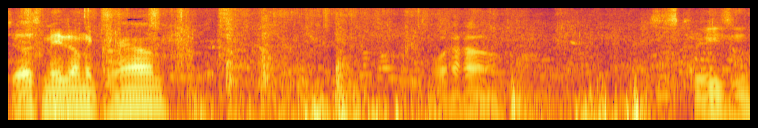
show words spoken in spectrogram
Just made it on the ground. Wow. This is crazy.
